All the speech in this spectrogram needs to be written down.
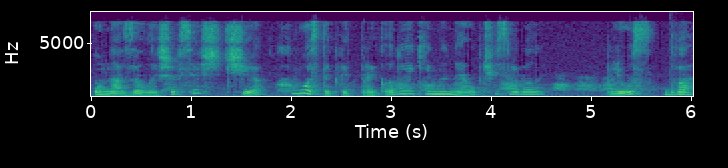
У нас залишився ще хвостик від прикладу, який ми не обчислювали. Плюс 2.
